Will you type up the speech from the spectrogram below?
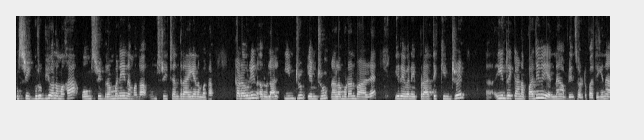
ஓம் ஸ்ரீ குருபியோ நமகா ஓம் ஸ்ரீ பிரம்மனே நமகா ஓம் ஸ்ரீ சந்திராய நமகா. கடவுளின் அருளால் இன்றும் என்றும் நலமுடன் வாழ இறைவனை பிரார்த்திக்கின்றேன் இன்றைக்கான பதிவு என்ன அப்படின்னு சொல்லிட்டு பார்த்தீங்கன்னா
